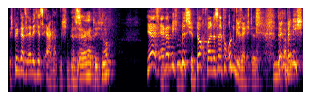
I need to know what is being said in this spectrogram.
Ich bin ganz ehrlich, es ärgert mich ein Es bisschen. ärgert dich noch? Ja, es ärgert mich ein bisschen. Doch, weil das einfach ungerecht ist. Wenn, aber- wenn ich,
